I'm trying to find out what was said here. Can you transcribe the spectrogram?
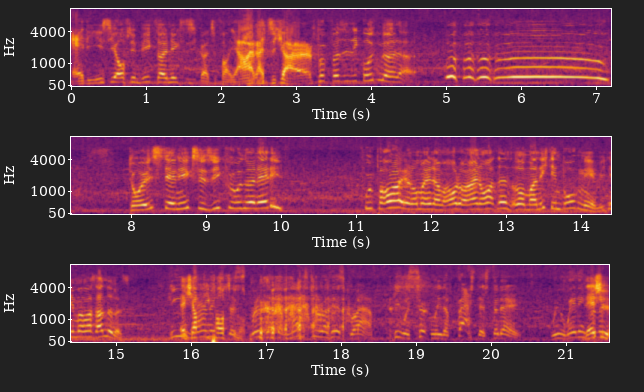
Eddie ist hier auf dem Weg, seinen nächsten Sieg einzufahren. Ja, ganz sicher. 45 Sekunden, Alter. Da ist der nächste Sieg für unseren Eddie. Full Power, hier nochmal hinterm Auto einordnen. So, mal nicht den Bogen nehmen. Ich nehme mal was anderes. Ich hab die Faust genommen. Sehr schön.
